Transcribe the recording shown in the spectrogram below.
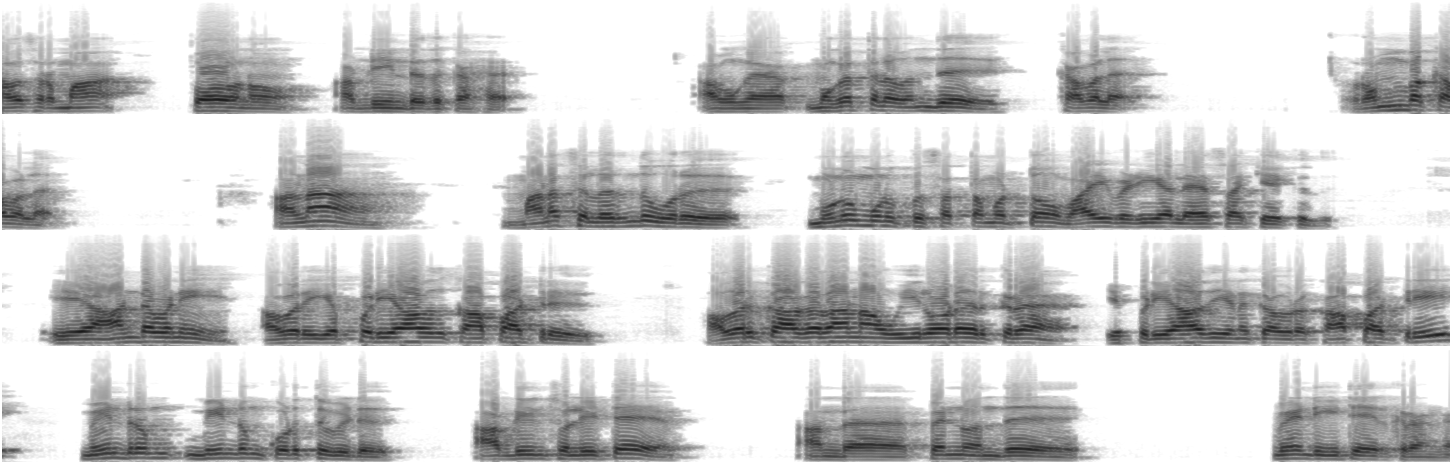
அவசரமா போகணும் அப்படின்றதுக்காக. அவங்க முகத்துல வந்து கவலை. ரொம்ப கவலை. ஆனா மனசுல இருந்து ஒரு முணுமுணுப்பு சத்தம் மட்டும் வாய் வழியா லேசா கேக்குது. ஏ ஆண்டவனே அவரை எப்படியாவது காப்பாற்று. அவருக்காக தான் நான் உயிரோட இருக்கிறேன். எப்படியாவது எனக்கு அவரை காப்பாற்றி மீண்டும் மீண்டும் கொடுத்து விடு அப்படின்னு சொல்லிட்டு அந்த பெண் வந்து வேண்டிக்கிட்டே இருக்கிறாங்க.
